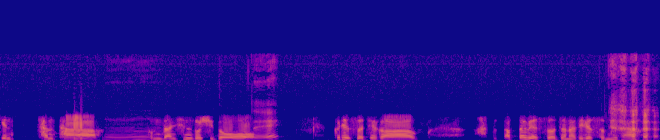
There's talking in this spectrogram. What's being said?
괜찮다. 음. 금단 신도시도. 네. 그래서 제가 답답해서 전화드렸습니다.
